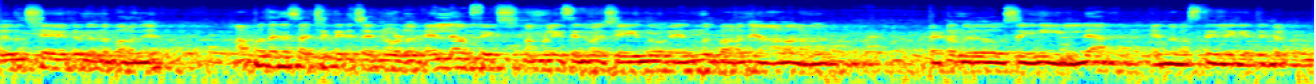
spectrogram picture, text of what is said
തീർച്ചയായിട്ടും എന്ന് പറഞ്ഞ് അപ്പൊ തന്നെ സച്ചി തിരിച്ച് എന്നോട് എല്ലാം ഫിക്സ് നമ്മൾ ഈ സിനിമ ചെയ്യുന്നു എന്ന് പറഞ്ഞ ആളാണ്. പെട്ടെന്നൊരു ദിവസം ഇനി ഇല്ല എന്ന അവസ്ഥയിലേക്ക് എത്തിയിട്ടുള്ളത്.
